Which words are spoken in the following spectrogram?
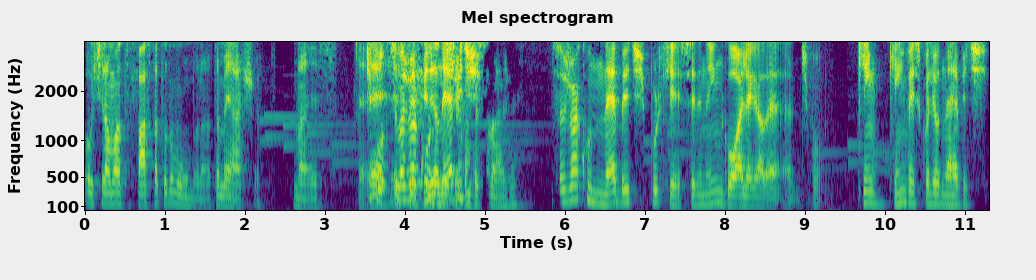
ou tirar o modo fácil pra todo mundo, né? Eu também acho. Mas. Tipo, é, você vai jogar com o Nebbit. Você vai jogar com o Nebbit, por quê? Se ele nem engole a galera. Tipo, quem, quem vai escolher o Nebbit?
